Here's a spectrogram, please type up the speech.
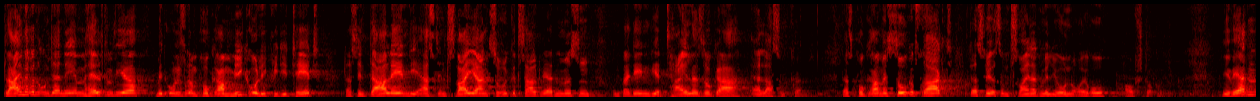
Kleineren Unternehmen helfen wir mit unserem Programm Mikroliquidität. Das sind Darlehen, die erst in zwei Jahren zurückgezahlt werden müssen und bei denen wir Teile sogar erlassen können. Das Programm ist so gefragt, dass wir es um 200 Millionen € aufstocken. Wir werden,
